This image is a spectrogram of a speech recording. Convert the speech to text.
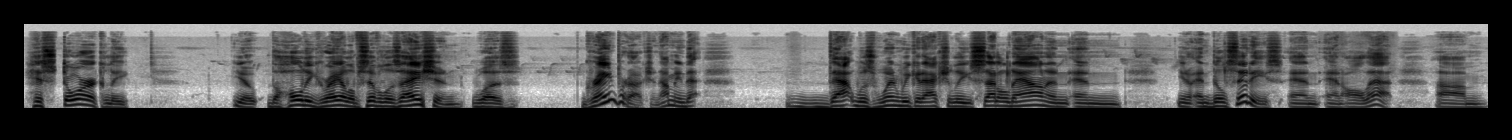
historically you know the holy grail of civilization was grain production. I mean that that was when we could actually settle down and and you know and build cities and and all that. Um,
